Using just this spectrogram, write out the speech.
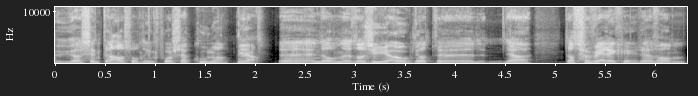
ja, centraal stond in Forza Koeman. Ja. en dan, dan zie je ook dat, ja, dat verwerken daarvan,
